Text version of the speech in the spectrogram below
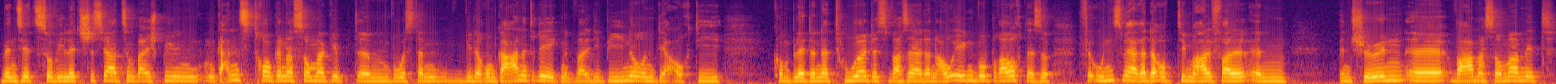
wenn es jetzt so wie letztes Jahr zum Beispiel ein, ganz trockener Sommer gibt, ähm, wo es dann wiederum gar nicht regnet, weil die Biene und ja auch die komplette Natur das Wasser dann auch irgendwo braucht. Also für uns wäre der Optimalfall ein, ein schön äh, warmer Sommer mit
